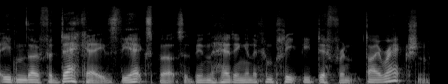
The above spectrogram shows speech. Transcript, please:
even though for decades the experts had been heading in a completely different direction.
